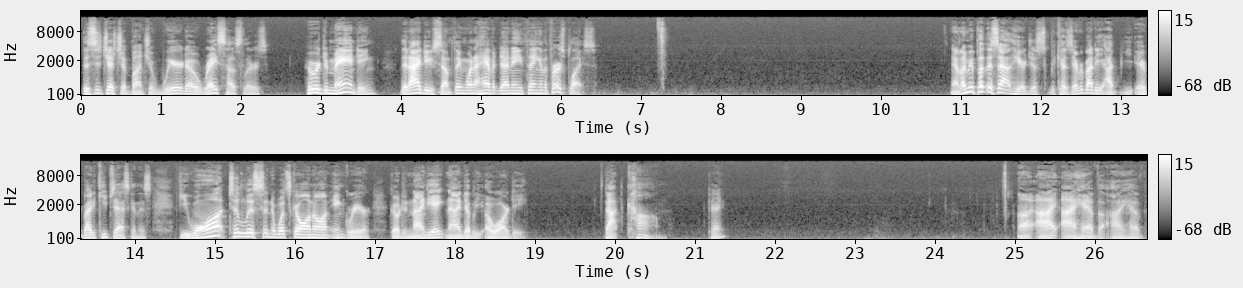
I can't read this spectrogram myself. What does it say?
This is just a bunch of weirdo race hustlers who are demanding that I do something when I haven't done anything in the first place. Now let me put this out here, just because everybody I, everybody keeps asking this. If you want to listen to what's going on in Greer, go to 989word.com. Okay. I I, I have I have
